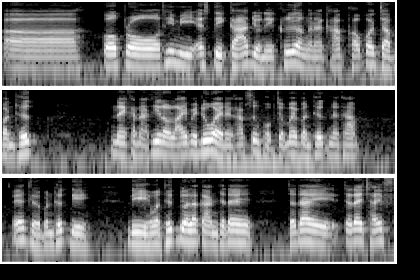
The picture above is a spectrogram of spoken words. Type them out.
เอ่อ GoPro ที่มี SD card อยู่ในเครื่องนะครับ เขาก็จะบันทึกในขณะที่เราไลฟ์ไปด้วยนะครับ ซึ่งผมจะไม่บันทึกนะครับ เอ๊ะหรือบันทึกดี ดีบันทึกด้วยแล้วกันจะได้จะได้จะได้ใช้ไฟ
